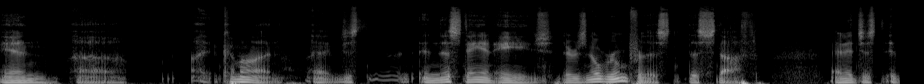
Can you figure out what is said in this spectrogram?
And uh, I, come on, I just in this day and age, there's no room for this this stuff and it just it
